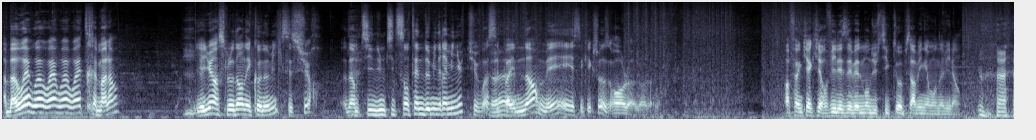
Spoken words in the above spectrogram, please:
Ah bah ouais, ouais, ouais, ouais, ouais, très malin. Il y a eu un slowdown économique, c'est sûr, d'un petit, d'une petite centaine de minerais minutes, tu vois. C'est Ouais. pas énorme, mais c'est quelque chose. Oh là là là là. Enfin, cas qui revit les événements du stick to observing à mon avis là.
